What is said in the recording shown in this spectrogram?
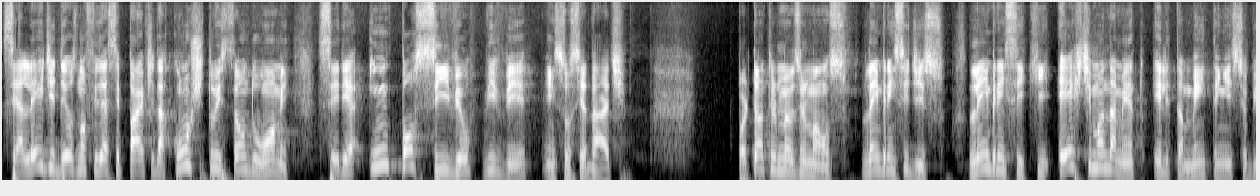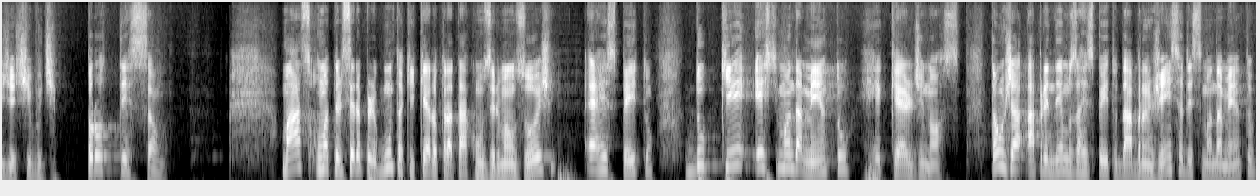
se a lei de Deus não fizesse parte da constituição do homem, seria impossível viver em sociedade. Portanto, meus irmãos, lembrem-se disso. Lembrem-se que este mandamento, ele também tem esse objetivo de proteção. Mas uma terceira pergunta que quero tratar com os irmãos hoje é a respeito do que este mandamento requer de nós. Então já aprendemos a respeito da abrangência desse mandamento,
